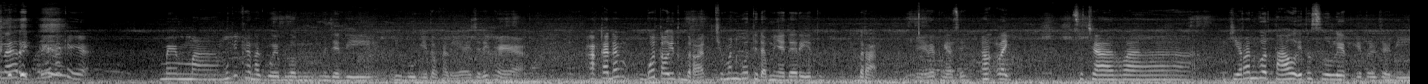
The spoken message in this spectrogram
menarik. Ternyata kayak memang mungkin karena gue belum menjadi ibu gitu kali ya jadi kayak ah, kadang gue tahu itu berat cuman gue tidak menyadari itu berat. Ngerti nggak sih? Ah, like secara pikiran gue tahu itu sulit gitu jadi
